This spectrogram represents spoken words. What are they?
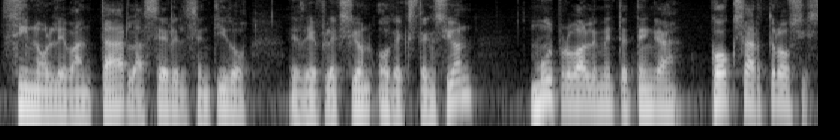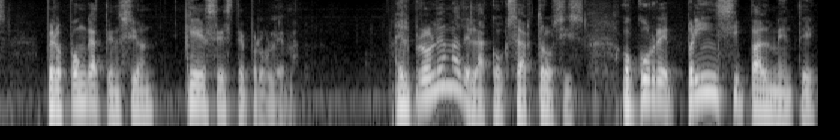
sino levantarla, hacer el sentido eh, de flexión o de extensión, muy probablemente tenga coxartrosis. Pero ponga atención, ¿qué es este problema? El problema de la coxartrosis ocurre principalmente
